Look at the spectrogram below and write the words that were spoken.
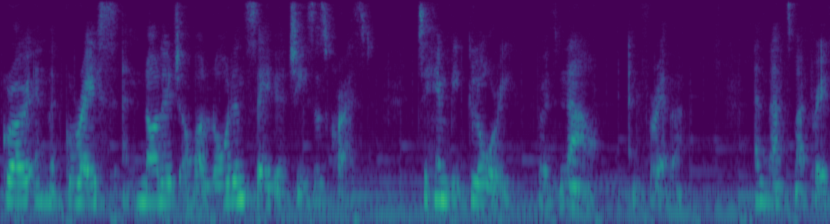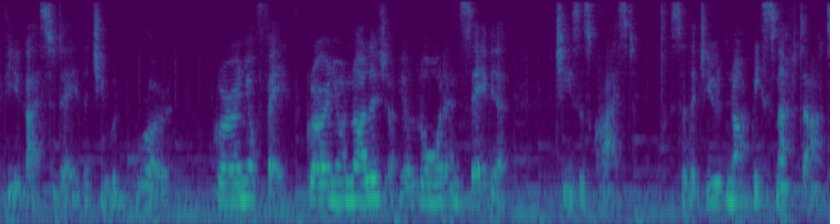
Grow in the grace and knowledge of our Lord and Saviour Jesus Christ. To him be glory, both now and forever. And that's my prayer for you guys today that you would grow, grow in your faith, grow in your knowledge of your Lord and Savior, Jesus Christ, so that you would not be snuffed out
